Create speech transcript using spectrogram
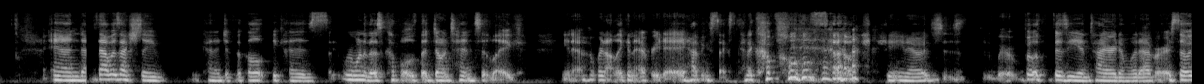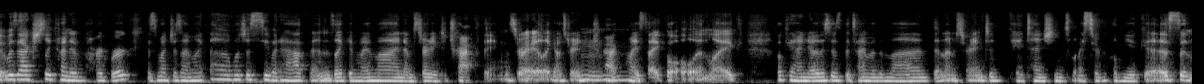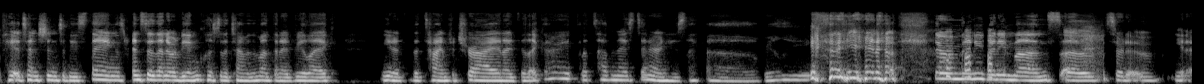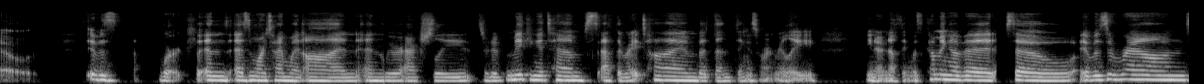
And that was actually kind of difficult because we're one of those couples that don't tend to like you know we're not like an everyday having sex kind of couple so you know it's we're both busy and tired and whatever. So it was actually kind of hard work. As much as i'm like oh we'll just see what happens like in my mind i'm starting to track things right? Like i'm starting mm-hmm. to track mm-hmm. my cycle and like okay i know this is the time of the month and i'm starting to pay attention to my cervical mucus and pay attention to these things. And so then it would be in close to the time of the month and i'd be like you know the time to try and i'd be like all right let's have a nice dinner. And he's like oh really? You know there were many many months of sort of you know it was work and as more time went on and we were actually sort of making attempts at the right time but then things weren't really you know nothing was coming of it so it was around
